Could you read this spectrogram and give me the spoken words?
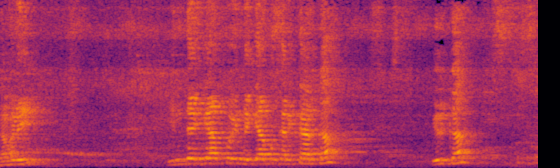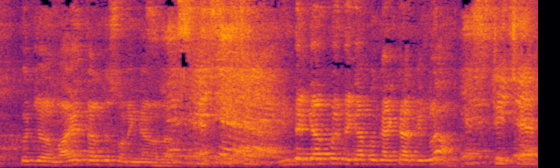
கவனி இந்த கேப்பும் இந்த கேப்பும் கரெக்டாக இருக்கா? இருக்கா? கொஞ்சம் வாயை திறந்து சொன்னீங்கன்னா நல்லா இந்த கேப் இந்த கேப் கரெக்டா இருக்குங்களா? டீச்சர்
